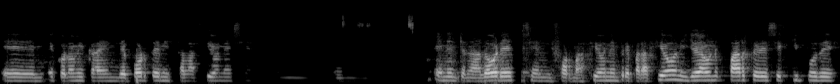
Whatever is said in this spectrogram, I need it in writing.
eh, económica en deporte, en instalaciones, en, en, en, entrenadores, en formación, en preparación, y yo era una parte de ese equipo de,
